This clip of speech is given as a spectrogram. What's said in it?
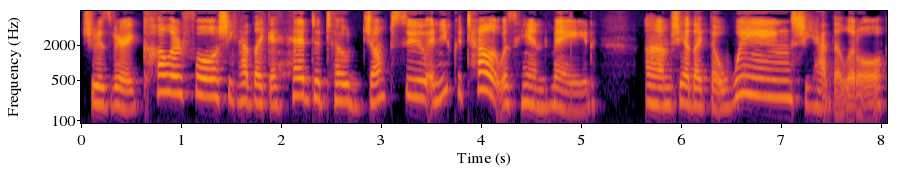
she was very colorful. She had like a head to toe jumpsuit, and you could tell it was handmade. Um, she had like the wings. She had the little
